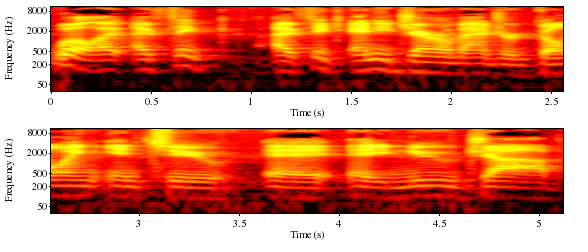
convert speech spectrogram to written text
Well, I, I think I think any general manager going into a, a new job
